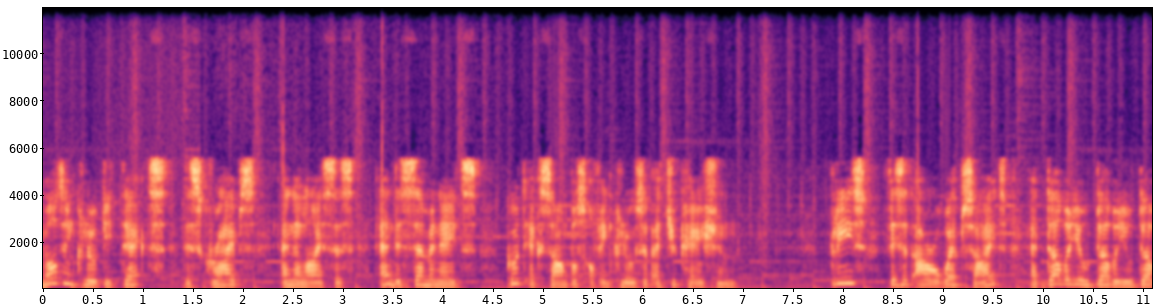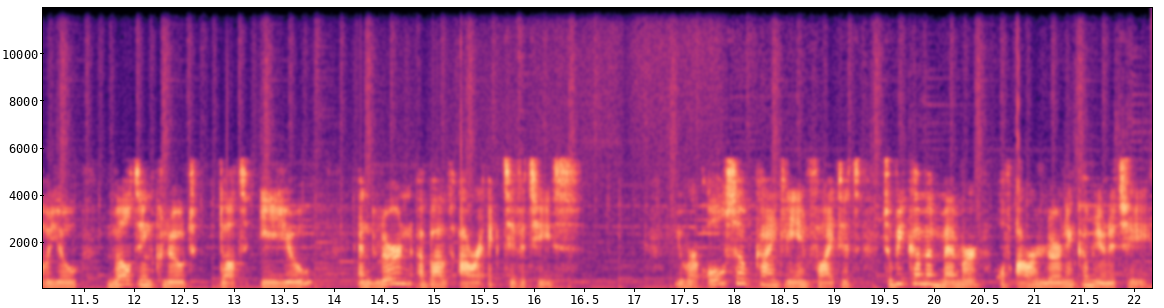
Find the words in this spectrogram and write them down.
Multinclude detects, describes, analyzes and disseminates good examples of inclusive education. Please visit our website at www.multinclude.eu and learn about our activities. You are also kindly invited to become a member of our learning community.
